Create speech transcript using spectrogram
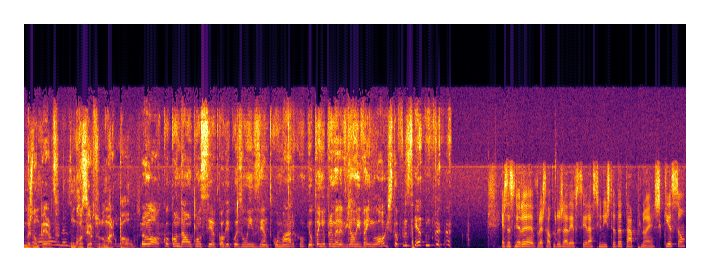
Mas não perde um concerto do Marco Paulo. Logo, quando há um concerto, qualquer coisa, um evento com o Marco, eu ponho o primeiro avião e venho logo, estou presente. Esta senhora, por esta altura, já deve ser acionista da TAP, não é? Esqueçam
